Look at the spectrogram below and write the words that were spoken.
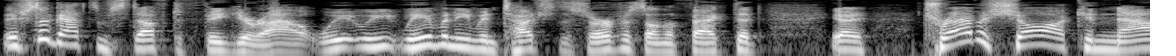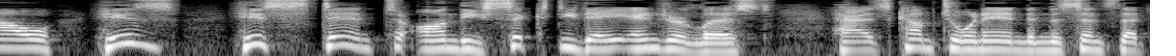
they've still got some stuff to figure out. We, we, we haven't even touched the surface on the fact that you know, Travis Shaw can now his his stint on the 60 day injured list has come to an end in the sense that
